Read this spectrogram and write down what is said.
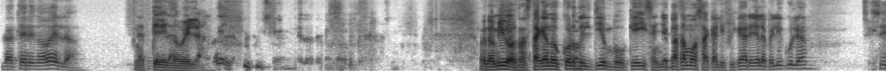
la telenovela. La telenovela. Bueno, amigos, nos está quedando corto el tiempo. ¿Qué dicen? ¿Ya pasamos a calificar ya la película? Sí, sí.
